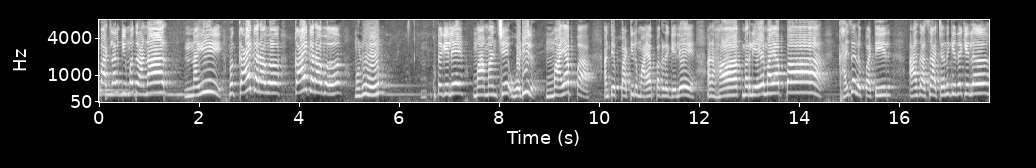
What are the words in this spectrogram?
पाटलाला किंमत राहणार नाही. मग काय करावं? काय करावं? म्हणून कुठं गेले? मामांचे वडील मायाप्पा. आणि ते पाटील मायाप्पाकडे गेले. आणि हाक मारली ए मायाप्पा काय झालं पाटील? आज असं अचानक येणं केलं?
